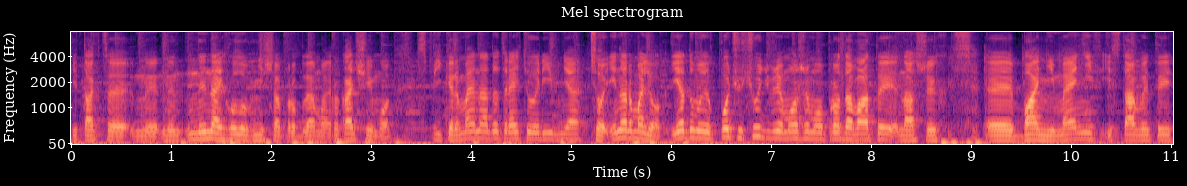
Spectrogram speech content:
і так це не, не, не найголовніша проблема. Прокачуємо спікермена до третього рівня. Все, і нормальок. Я думаю, по чуть-чуть вже можемо продавати наших е, баніменів і ставити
